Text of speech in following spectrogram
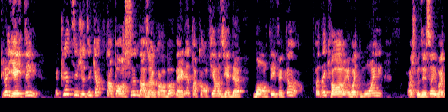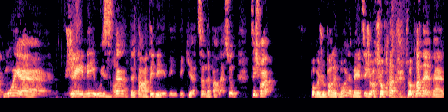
Puis là, il a été. Fait que là, tu sais, je veux dire, quand tu t'en passes une dans un combat, ben là, ta confiance vient de monter. Fait que là, peut-être qu'il va, avoir, il va être moins. Moi, je peux dire ça, il va être moins euh, gêné ou hésitant de tenter des, des, des guillotines de par la suite. Tu sais, je fais. Pas que je veux parler de moi, là, mais tu sais, je, je, vais prendre, je vais prendre, ma,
